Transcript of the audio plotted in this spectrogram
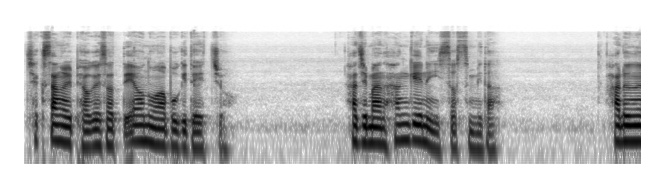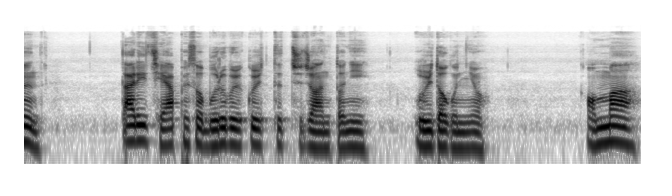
책상을 벽에서 떼어놓아 보기도 했죠. 하지만 한계는 있었습니다. 하루는 딸이 제 앞에서 무릎을 꿇듯 주저앉더니 울더군요. 엄마,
